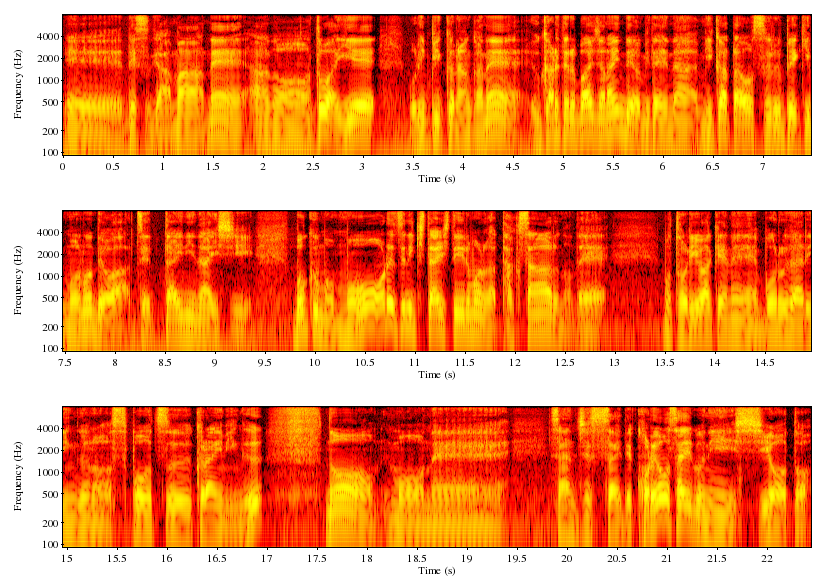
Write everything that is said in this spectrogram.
えー、ですがまあねあのとはいえオリンピックなんかね浮かれてる場合じゃないんだよみたいな見方をするべきものでは絶対にないし僕も猛烈に期待しているものがたくさんあるので。もうとりわけねボルダリングのスポーツクライミングのもうね30歳でこれを最後にしようと、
